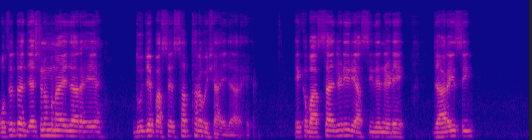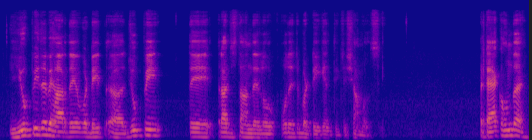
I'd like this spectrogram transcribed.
ਉੱਥੇ ਤਾਂ ਜਸ਼ਨ ਮਨਾਏ ਜਾ ਰਹੇ ਆ ਦੂਜੇ ਪਾਸੇ ਸੱਥਰ ਵਿਛਾਏ ਜਾ ਰਹੇ ਆ। ਇੱਕ ਬੱਸ ਹੈ ਜਿਹੜੀ ਰਿਆਸੀ ਦੇ ਨੇੜੇ ਜਾ ਰਹੀ ਸੀ। ਯੂਪੀ ਤੇ ਬਿਹਾਰ ਦੇ ਵੱਡੀ ਅਹ, ਯੂਪੀ ਤੇ ਰਾਜਸਥਾਨ ਦੇ ਲੋਕ ਉਹਦੇ ਚ ਵੱਡੀ ਗਿਣਤੀ ਚ ਸ਼ਾਮਲ ਸੀ। ਅਟੈਕ ਹੁੰਦਾ ਹੈ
